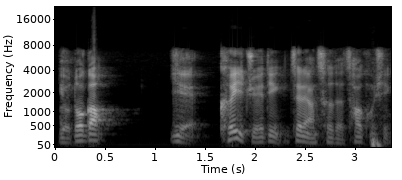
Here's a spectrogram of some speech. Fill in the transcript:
有多高，也可以决定这辆车的操控性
